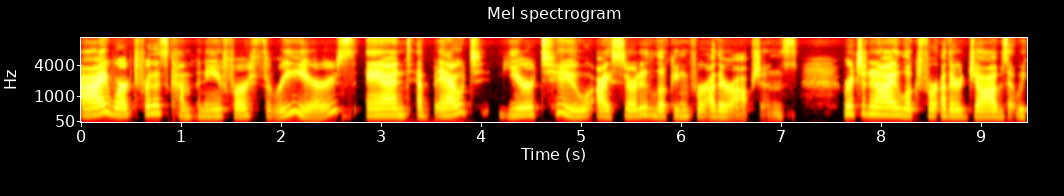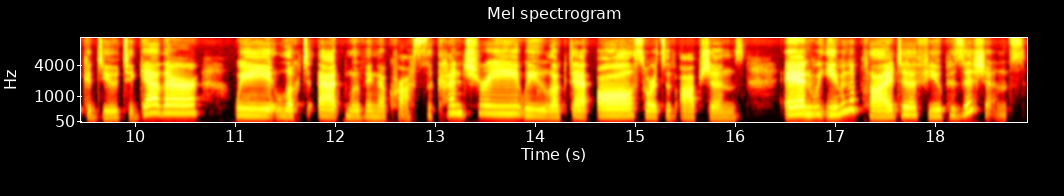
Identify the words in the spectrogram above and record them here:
I worked for this company for three years, and about year two, I started looking for other options. Richard and I looked for other jobs that we could do together. We looked at moving across the country. We looked at all sorts of options. And we even applied to a few positions.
